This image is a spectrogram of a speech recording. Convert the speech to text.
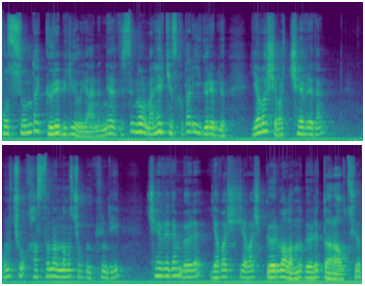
pozisyonda görebiliyor yani neredeyse normal herkes kadar iyi görebiliyor. Yavaş yavaş çevreden onu çok hastanın anlaması çok mümkün değil. Çevreden böyle yavaş yavaş görme alanını böyle daraltıyor.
